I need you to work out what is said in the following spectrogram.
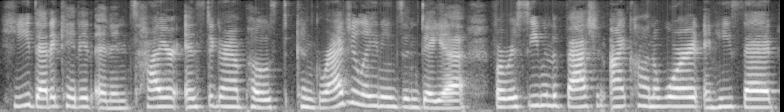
he dedicated an entire Instagram post congratulating Zendaya for receiving the Fashion Icon Award and he said,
